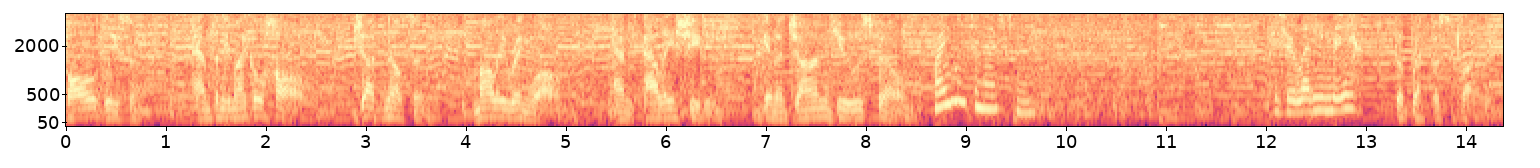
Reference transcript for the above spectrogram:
Paul Gleason, Anthony Michael Hall, Judd Nelson, Molly Ringwald, and Ally Sheedy in a John Hughes film, Why are you being so nice to me? Because you're letting me. The Breakfast Club.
